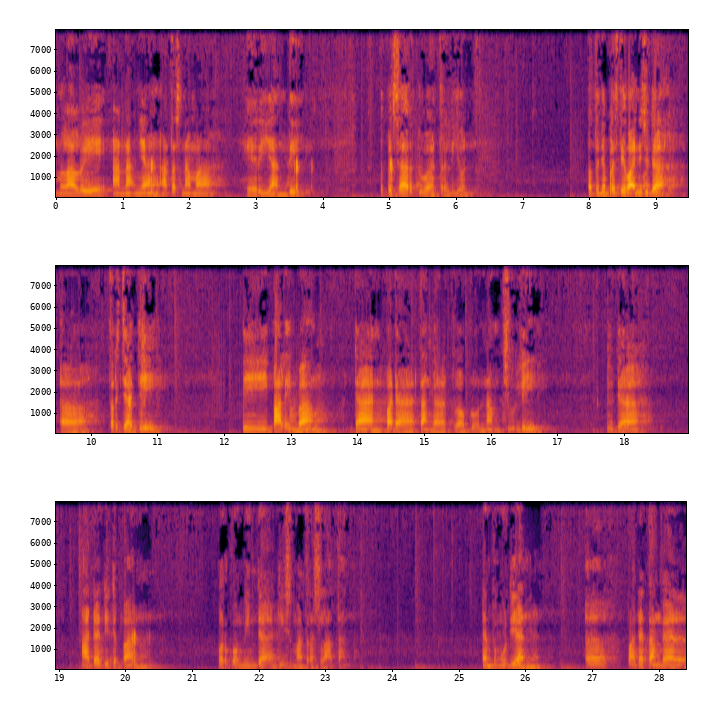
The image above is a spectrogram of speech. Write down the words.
melalui anaknya atas nama Herianti sebesar 2 triliun. Tentunya peristiwa ini sudah uh, terjadi di Palembang dan pada tanggal 26 Juli sudah ada di depan Forkominda di Sumatera Selatan. Dan kemudian uh, pada tanggal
